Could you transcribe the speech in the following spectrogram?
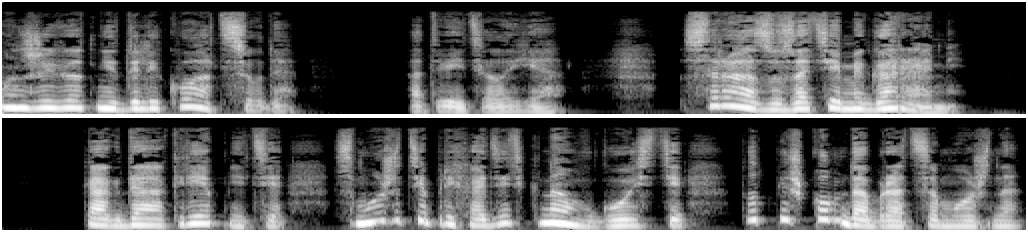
«Он живет недалеко отсюда», — ответила я, — «сразу за теми горами. Когда окрепнете, сможете приходить к нам в гости, тут пешком добраться можно.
